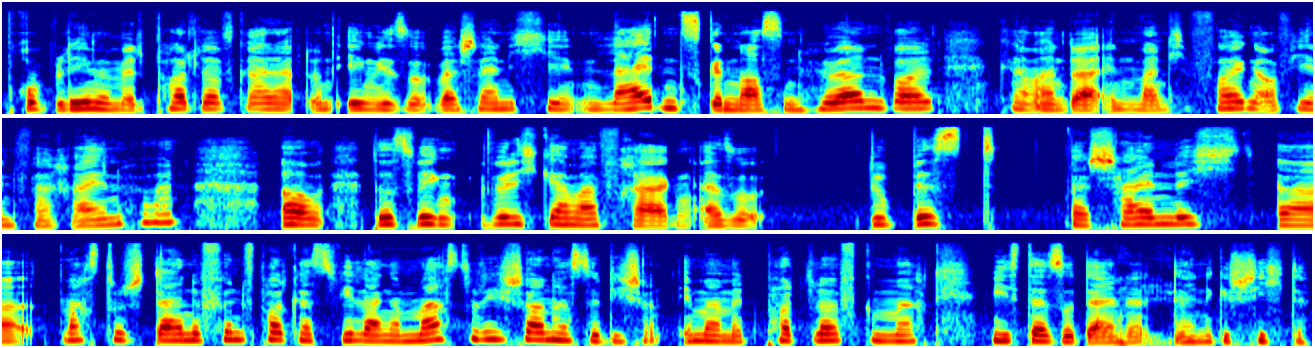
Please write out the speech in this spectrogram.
Probleme mit Podlove gerade habt und irgendwie so wahrscheinlich einen Leidensgenossen hören wollt, kann man da in manche Folgen auf jeden Fall reinhören. Äh, deswegen würde ich gerne mal fragen, also du bist wahrscheinlich, äh, machst du deine fünf Podcasts, wie lange machst du die schon? Hast du die schon immer mit Podlove gemacht? Wie ist da so deine, okay. deine Geschichte?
